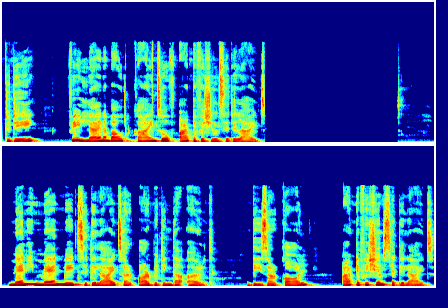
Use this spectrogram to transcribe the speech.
Today, we learn about kinds of artificial satellites. Many man-made satellites are orbiting the Earth. These are called artificial satellites.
